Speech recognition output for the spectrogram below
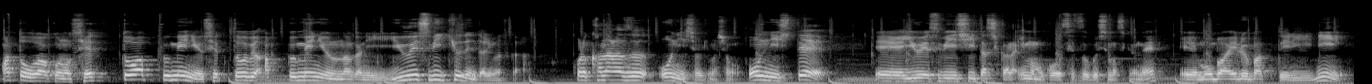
あとはこのセットアップメニュー、セットアップメニューの中に USB 給電ってありますから、これ必ずオンにしておきましょう。オンにして、えー、USB-C タッチから今もこう接続してますけどね、えー、モバイルバッテリーに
